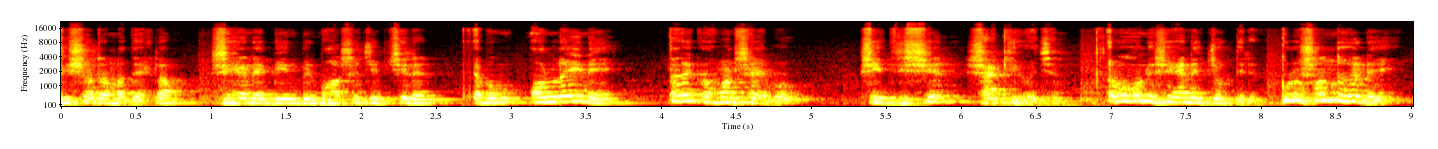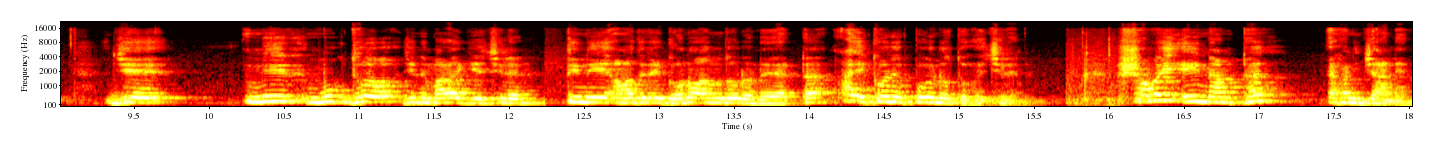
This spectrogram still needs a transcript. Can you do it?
দৃশ্যটা আমরা দেখলাম। সেখানে বিএনপির মহাসচিব ছিলেন এবং অনলাইনে তারেক রহমান সাহেবও সেই দৃশ্যের সাক্ষী হয়েছেন এবং উনি সেখানে যোগ দিলেন। কোনো সন্দেহ নেই যে মীর মুগ্ধ যিনি মারা গিয়েছিলেন, তিনি আমাদের এই গণ আন্দোলনের একটা আইকনে পরিণত হয়েছিলেন। সবাই এই নামটা এখন জানেন।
